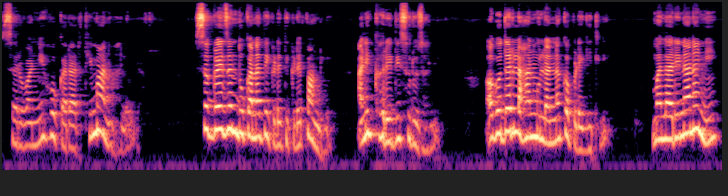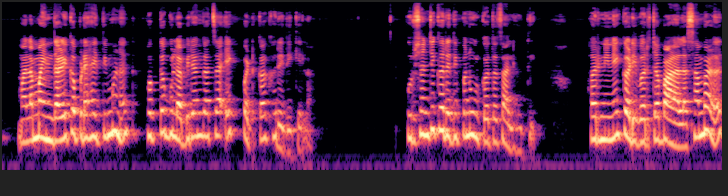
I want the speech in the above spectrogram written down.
सर्वांनी होकारार्थी मान हलवल्या सगळेजण दुकानात इकडे तिकडे पांगले आणि खरेदी सुरू झाली. अगोदर लहान मुलांना कपडे घेतली. मल्हारी नानांनी मला मैंदाळी कपडे आहेत ती म्हणत फक्त गुलाबी रंगाचा एक पटका खरेदी केला. पुरुषांची खरेदी पण उरकतच आली होती. हरणीने कडीवरच्या बाळाला सांभाळत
